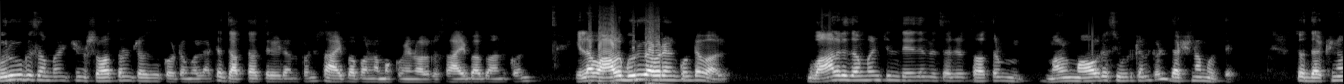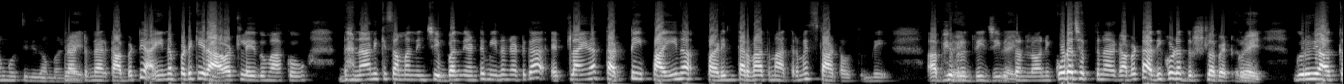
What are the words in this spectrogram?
గురువుకు సంబంధించిన స్తోత్రం చదువుకోవటం వల్ల అంటే దత్తాత్రేయుడు అనుకోండి సాయిబాబా నమ్మకమైన వాళ్ళకి సాయిబాబా అనుకోండి ఇలా వాళ్ళ గురువు ఎవరు అనుకుంటే వాళ్ళు. వాళ్ళకి సంబంధించింది ఏదైనా సరే స్తోత్రం మనం మామూలుగా శివుడికి అనుకోండి దక్షిణామూర్తి. సో దక్షిణామూర్తికి సంబంధించి అంటున్నారు. కాబట్టి అయినప్పటికీ రావట్లేదు మాకు. ధనానికి సంబంధించి ఇబ్బంది అంటే మీరు అన్నట్టుగా ఎట్లయినా థర్టీ పైన పడిన తర్వాత మాత్రమే స్టార్ట్ అవుతుంది అభివృద్ధి జీవితంలో అని కూడా చెప్తున్నారు కాబట్టి అది కూడా దృష్టిలో పెట్టుకుని గురువు యొక్క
